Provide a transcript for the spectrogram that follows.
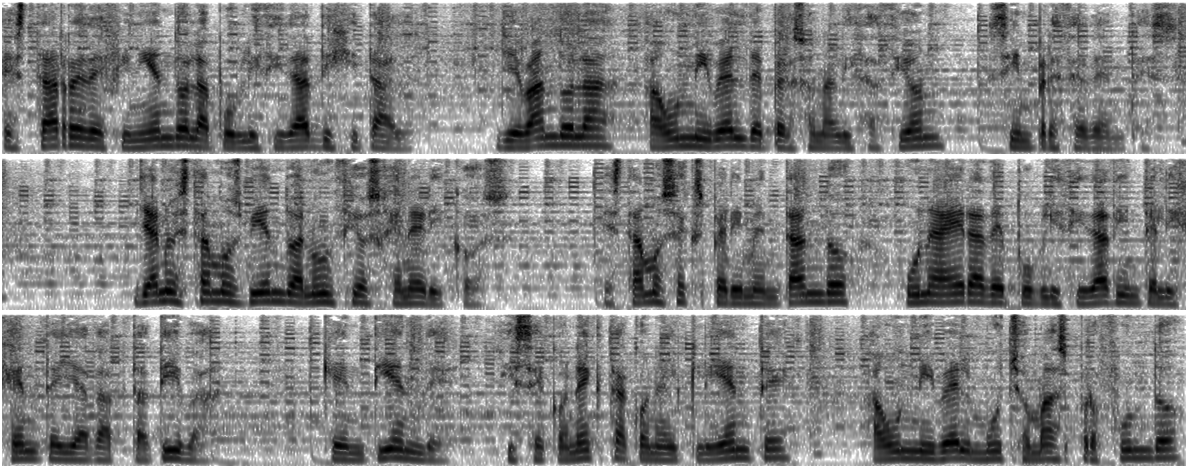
está redefiniendo la publicidad digital, llevándola a un nivel de personalización sin precedentes. Ya no estamos viendo anuncios genéricos, estamos experimentando una era de publicidad inteligente y adaptativa, que entiende y se conecta con el cliente a un nivel mucho más profundo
